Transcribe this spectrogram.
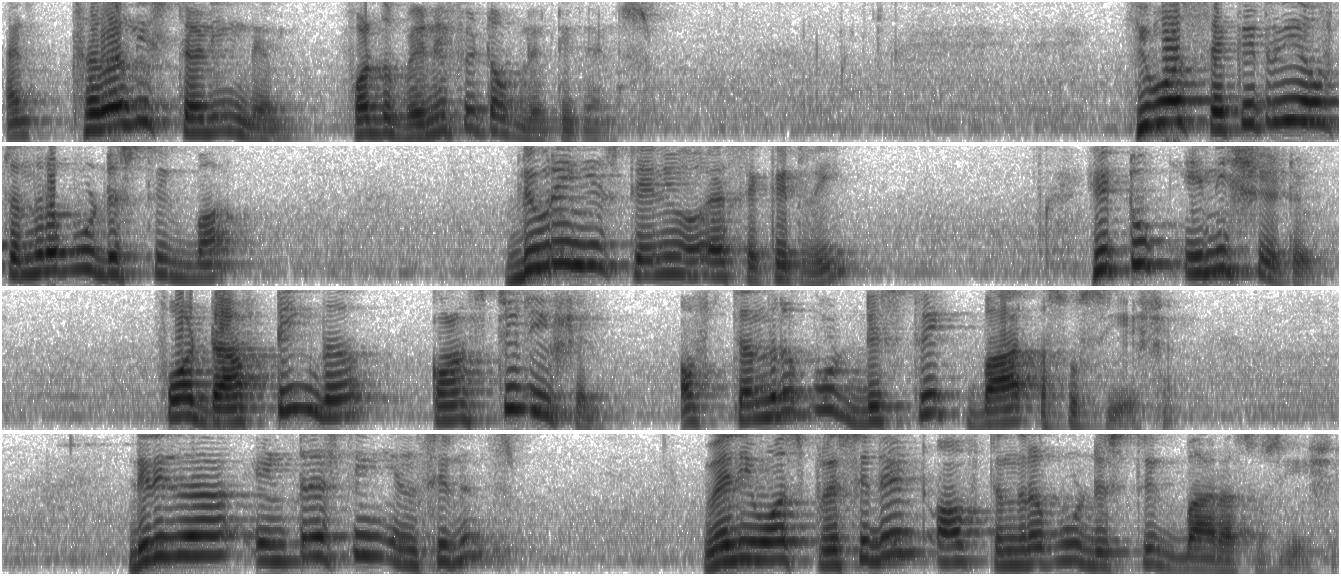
and thoroughly studying them for the benefit of litigants. He was secretary of Chandrapur district bar. During his tenure as secretary, he took initiative for drafting the constitution of Chandrapur district bar association. There is an interesting incident when he was president of Chandrapur district bar association.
